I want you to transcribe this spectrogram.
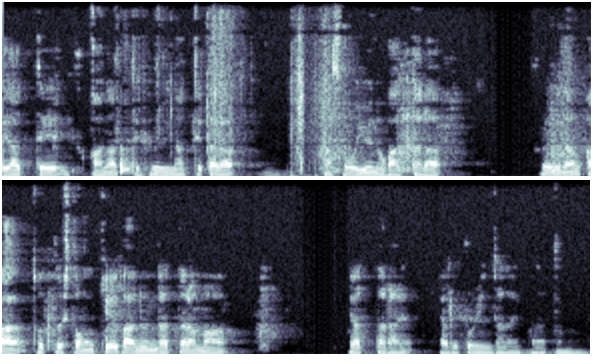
え合っていくかなっていう風になってたら、まあ、そういうのがあったら、それでなんか、ちょっとした恩恵があるんだったら、まあ、やったらやるといいんじゃないかなと思う。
